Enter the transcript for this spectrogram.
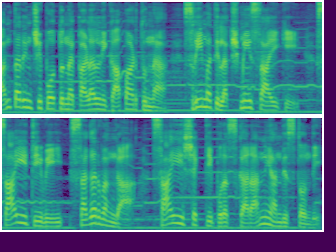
అంతరించిపోతున్న కళల్ని కాపాడుతున్న శ్రీమతి లక్ష్మీ సాయికి సాయి టీవీ సగర్వంగా సాయి శక్తి పురస్కారాన్ని అందిస్తోంది.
